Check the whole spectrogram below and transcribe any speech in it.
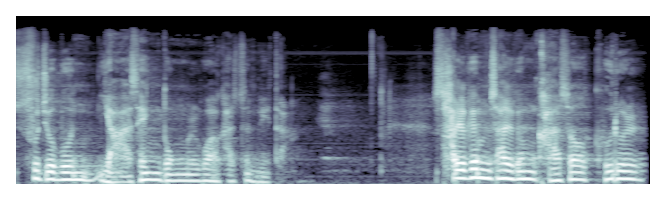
수줍은 야생 동물과 같습니다. 살금살금 가서 그를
